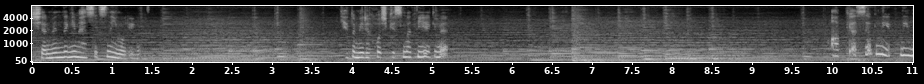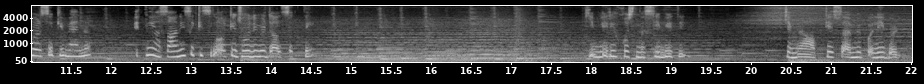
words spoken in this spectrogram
शर्मिंदगी महसूस नहीं हो रही होती। ये तो मेरी खुशकिस्मती है कि मैं आप कैसे अपनी इतनी बरसों की मेहनत इतनी आसानी से किसी और की झोली में डाल सकती? ये मेरी खुश नसीबी थी कि मैं आपके साय में पली बढ़ी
